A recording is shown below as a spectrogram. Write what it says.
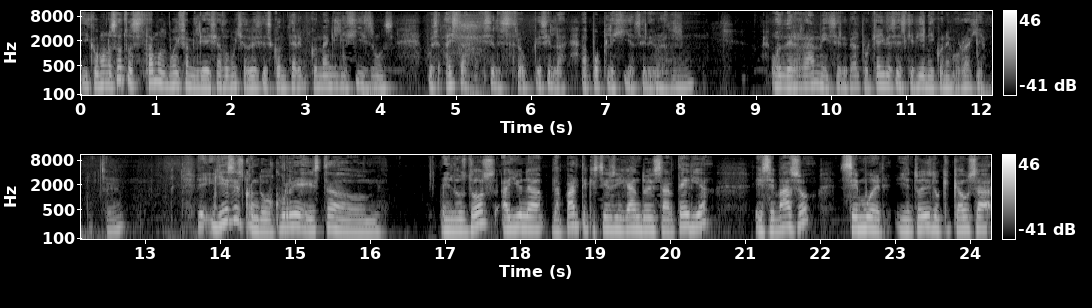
Y como nosotros estamos muy familiarizados muchas veces con, con anglicismos, pues ahí está, es el stroke, es la apoplejía cerebral. O derrame cerebral, porque hay veces que viene con hemorragia. Y ese es cuando ocurre esta... Um, en los dos hay una... La parte que está irrigando esa arteria, ese vaso, se muere. Y entonces lo que causa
